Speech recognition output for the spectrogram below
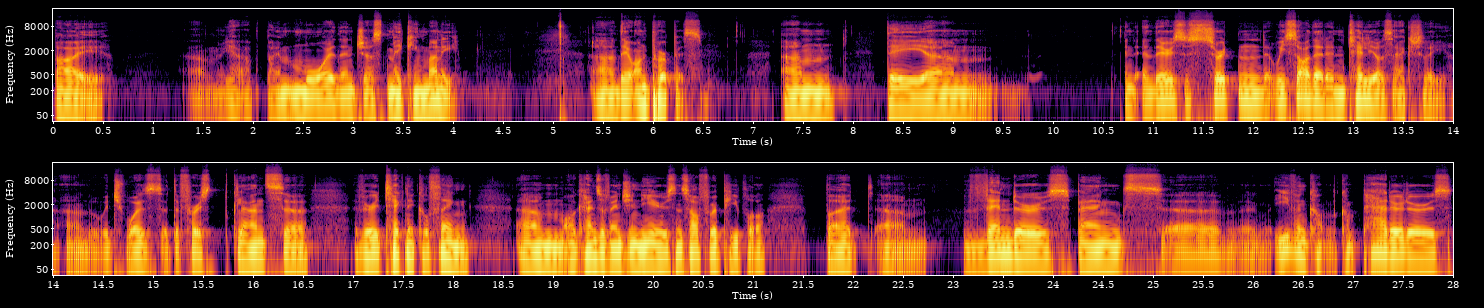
by, um, yeah, by more than just making money. Uh, they're on purpose. Um, they and, and there is a certain we saw that in Telios actually, uh, which was at the first glance uh, a very technical thing, um, all kinds of engineers and software people, but um, vendors, banks, uh, even com- competitors,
